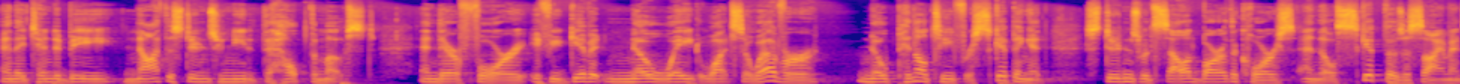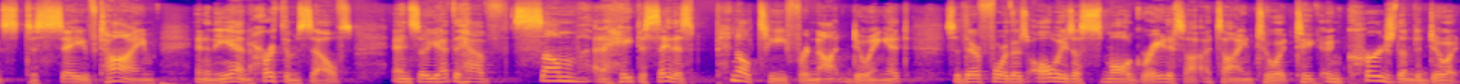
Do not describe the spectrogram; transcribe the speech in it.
and they tend to be not the students who need the help the most. And therefore, if you give it no weight whatsoever, no penalty for skipping it, students would salad bar the course and they'll skip those assignments to save time and in the end hurt themselves. And so you have to have some, and I hate to say this, penalty for not doing it. So therefore, there's always a small grade assigned to it to encourage them to do it.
